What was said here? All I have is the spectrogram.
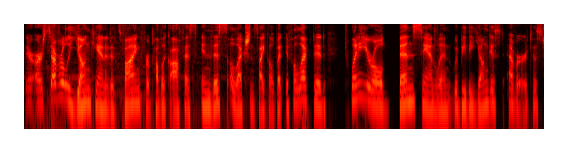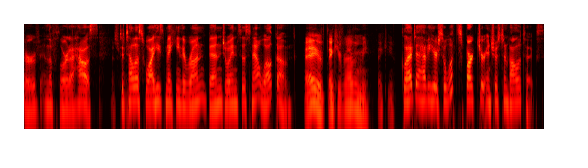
There are several young candidates vying for public office in this election cycle, but if elected, 20 year old Ben Sandlin would be the youngest ever to serve in the Florida House. That's To right. tell us why he's making the run, Ben joins us now. Welcome. Hey, thank you for having me. Thank you. Glad to have you here. So, what sparked your interest in politics?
